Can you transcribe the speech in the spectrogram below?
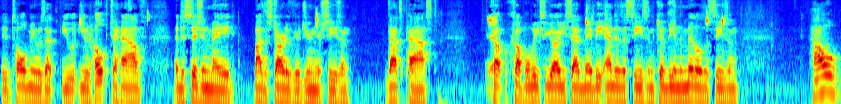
had told me was that you you'd hope to have a decision made by the start of your junior season. That's passed. Yeah. couple couple weeks ago, you said maybe end of the season, could be in the middle of the season. How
